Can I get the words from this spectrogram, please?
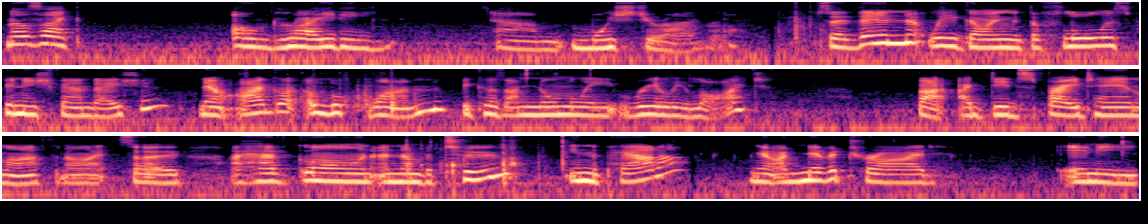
Smells like old lady um, moisturizer. So then we're going with the Flawless Finish Foundation. Now I got a look one because I'm normally really light, but I did spray tan last night. So I have gone a number two in the powder. Now I've never tried any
